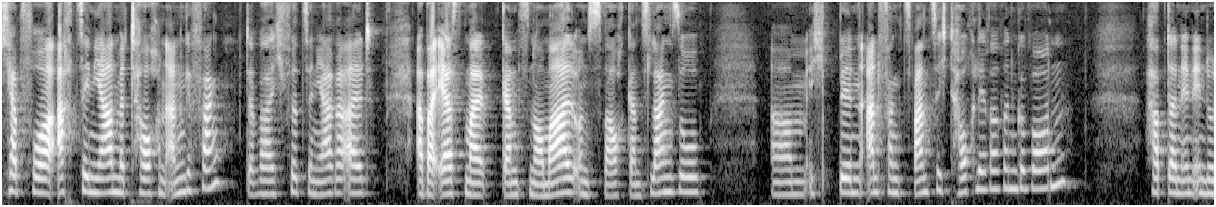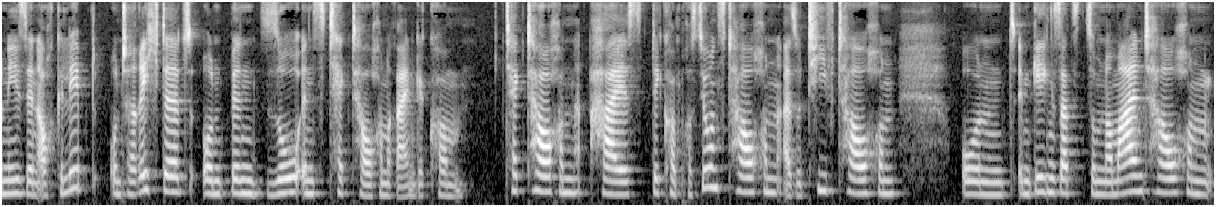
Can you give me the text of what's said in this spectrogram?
Ich habe vor 18 Jahren mit Tauchen angefangen. Da war ich 14 Jahre alt. Aber erstmal ganz normal und es war auch ganz lang so. Ähm, ich bin Anfang 20 Tauchlehrerin geworden. Habe dann in Indonesien auch gelebt, unterrichtet und bin so ins Tech-Tauchen reingekommen. Tech-Tauchen heißt Dekompressionstauchen, also Tieftauchen. Und im Gegensatz zum normalen Tauchen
